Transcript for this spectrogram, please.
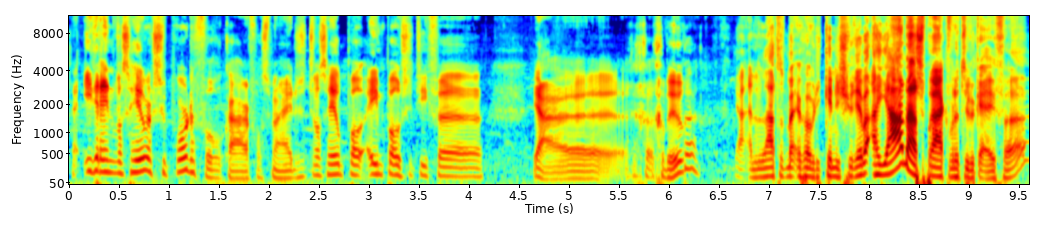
Nou, iedereen was heel erg supportive voor elkaar, volgens mij. Dus het was heel po één positieve ja, eh, ge- gebeuren. Ja, en dan laten we het maar even over die kinderjury hebben. Ayana spraken we natuurlijk even.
